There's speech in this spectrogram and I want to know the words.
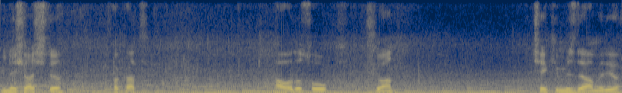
Güneş açtı. Fakat havada soğuk şu an. Çekimimiz devam ediyor.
